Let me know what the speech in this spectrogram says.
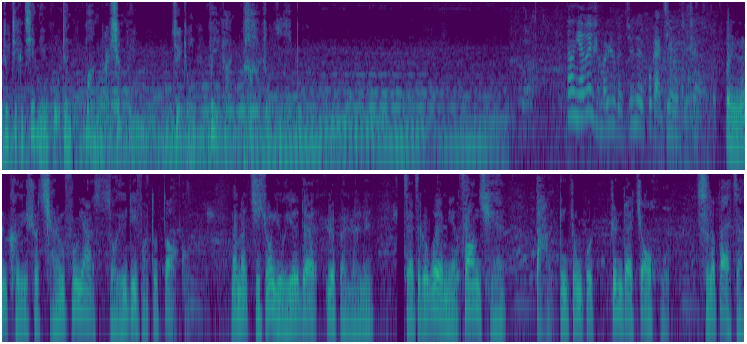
对这个千年古镇望而生畏，最终未敢踏入一步。当年为什么日本军队不敢进入古镇？本人可以说全富阳所有地方都到过，那么其中有一的日本人呢，在这个外面方前打跟中国军队交火，吃了败仗，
